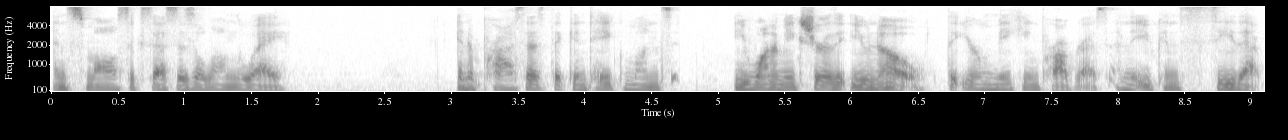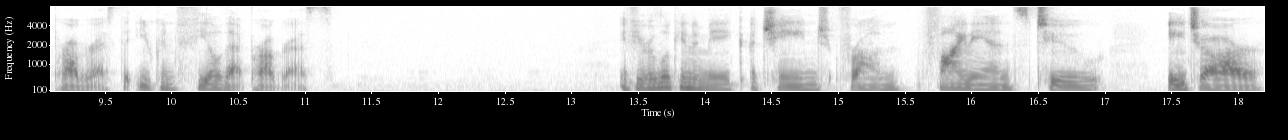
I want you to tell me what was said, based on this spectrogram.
and small successes along the way. In a process that can take months you want to make sure that you know that you're making progress and that you can see that progress that you can feel that progress if you're looking to make a change from finance to HR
